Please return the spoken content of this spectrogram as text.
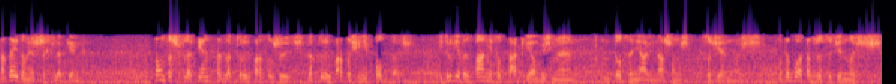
nadejdą jeszcze chwile piękne. Są też chwile piękne, dla których warto żyć, dla których warto się nie poddać. I drugie wezwanie to takie, abyśmy doceniali naszą codzienność. Bo to była także codzienność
